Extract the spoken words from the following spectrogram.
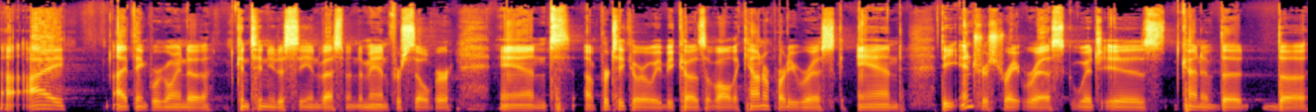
Uh, I I think we're going to continue to see investment demand for silver, and uh, particularly because of all the counterparty risk and the interest rate risk, which is kind of the the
